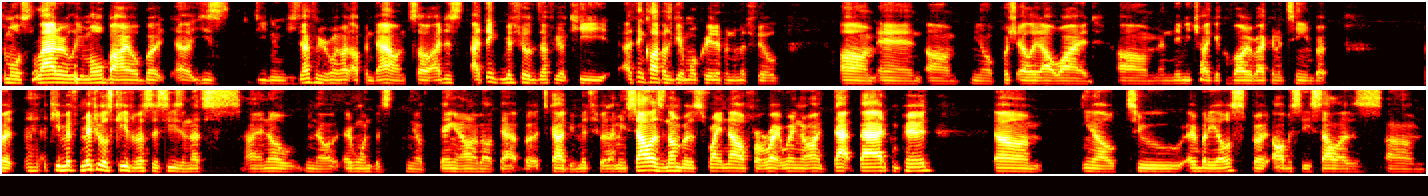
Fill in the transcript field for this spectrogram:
the most laterally mobile, but uh, he's you know he's definitely running up and down. So I just I think midfield is definitely a key. I think Klopp has to get more creative in the midfield, um, and um, you know, push Elliott out wide, um, and maybe try to get Carvalho back in the team. But but key midfield is key for the rest of the season. That's I know you know everyone's been you know banging on about that, but it's got to be midfield. I mean, Salah's numbers right now for a right winger aren't that bad compared, um, you know, to everybody else. But obviously, Salah's um,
